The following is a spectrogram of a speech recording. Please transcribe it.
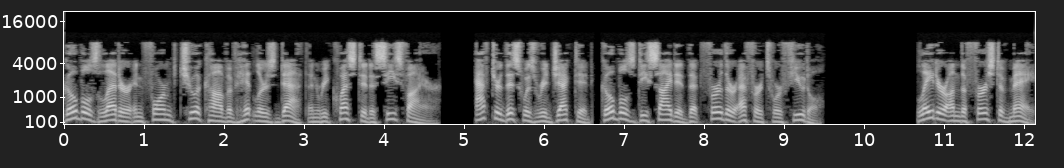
Goebbels' letter informed Chuikov of Hitler's death and requested a ceasefire. After this was rejected, Goebbels decided that further efforts were futile. Later on 1 May,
